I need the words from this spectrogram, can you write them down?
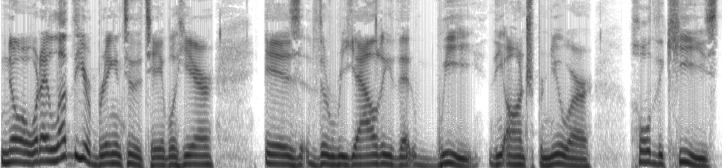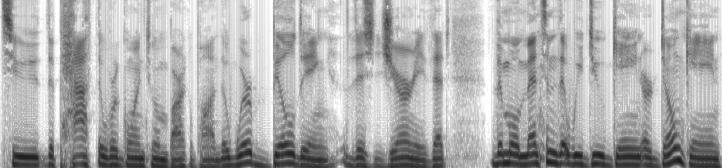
Noah, what I love that you're bringing to the table here is the reality that we, the entrepreneur, hold the keys to the path that we're going to embark upon, that we're building this journey, that the momentum that we do gain or don't gain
